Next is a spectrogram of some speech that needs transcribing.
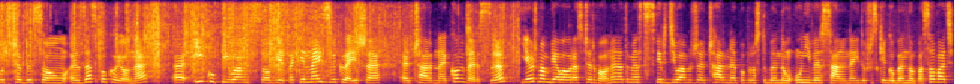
potrzeby są e, zaspokojone e, i kupiłam sobie takie najzwyklejsze czarne konwersy. Ja już mam białe oraz czerwone, natomiast stwierdziłam, że czarne po prostu będą uniwersalne i do wszystkiego będą pasować.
